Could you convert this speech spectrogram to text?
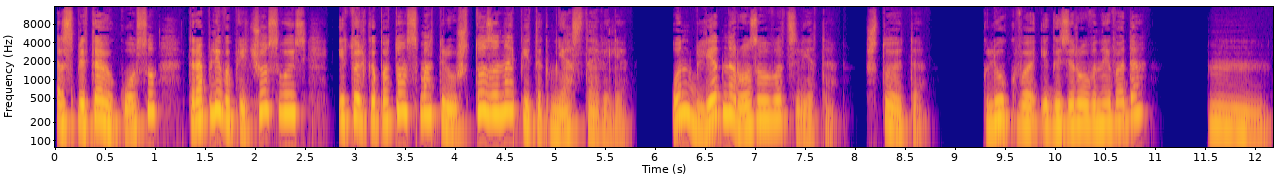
Расплетаю косу, торопливо причесываюсь и только потом смотрю, что за напиток мне оставили. Он бледно-розового цвета. Что это? Клюква и газированная вода? Ммм,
